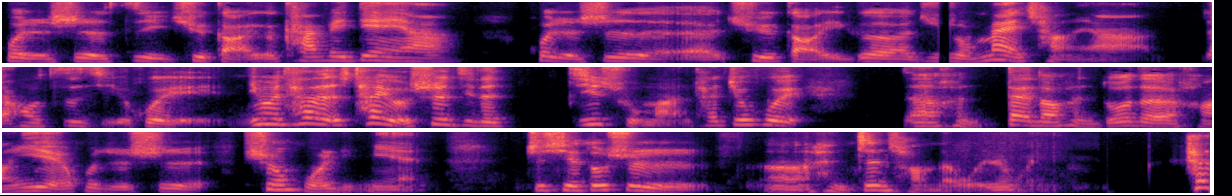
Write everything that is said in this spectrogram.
或者是自己去搞一个咖啡店呀，或者是呃去搞一个这种卖场呀，然后自己会，因为他的他有设计的基础嘛，他就会呃很带到很多的行业或者是生活里面，这些都是嗯、呃很正常的，我认为。他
